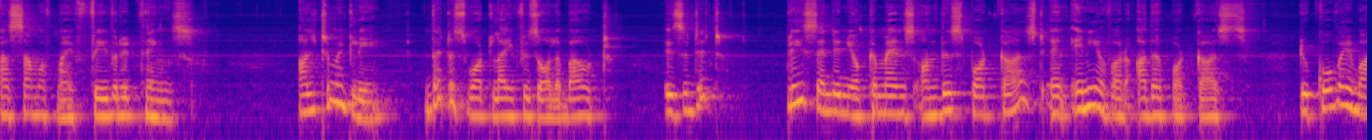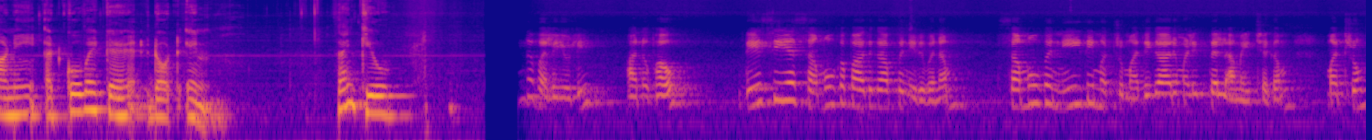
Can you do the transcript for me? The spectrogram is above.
are some of my favorite things. Ultimately, that is what life is all about, isn't it? Please send in your comments on this podcast and any of our other podcasts to kovaivani at kovaicare.in. Thank you. இந்த வலையொலி அனுபவ் தேசிய சமூக பாதுகாப்பு நிறுவனம் சமூக நீதி மற்றும் அதிகாரமளித்தல் அமைச்சகம் மற்றும்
